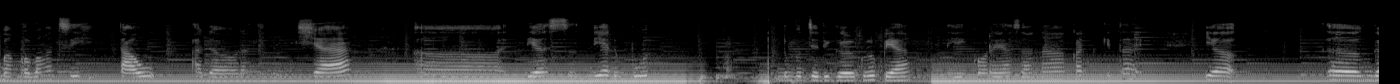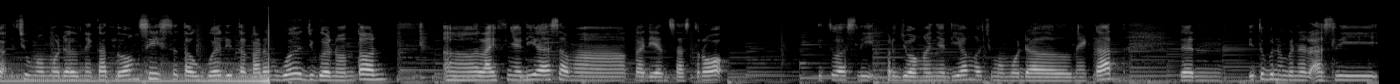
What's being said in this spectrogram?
bangga banget sih. Tahu ada orang Indonesia eh, dia dia debut debut jadi girl group ya di Korea sana. Kan kita ya eh, nggak cuma modal nekat doang sih. Setahu gue di Takarang gue juga nonton eh, live-nya dia sama Kadian Sastro. Itu asli perjuangannya dia nggak cuma modal nekat dan itu bener-bener asli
